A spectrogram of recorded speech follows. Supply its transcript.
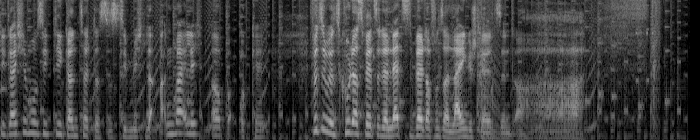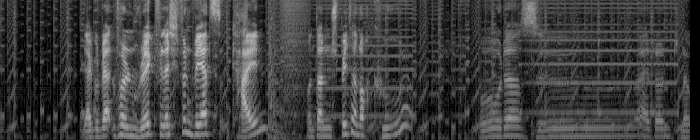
Die gleiche Musik die ganze Zeit. Das ist ziemlich langweilig. Aber okay. Ich finde es übrigens cool, dass wir jetzt in der letzten Welt auf uns allein gestellt sind. Ah. Ja gut, wir hatten vorhin Rick. Vielleicht finden wir jetzt keinen. Und dann später noch Q. Oder so. I don't know.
